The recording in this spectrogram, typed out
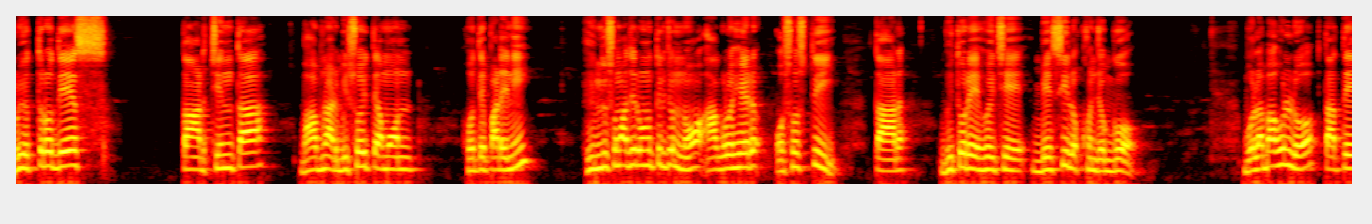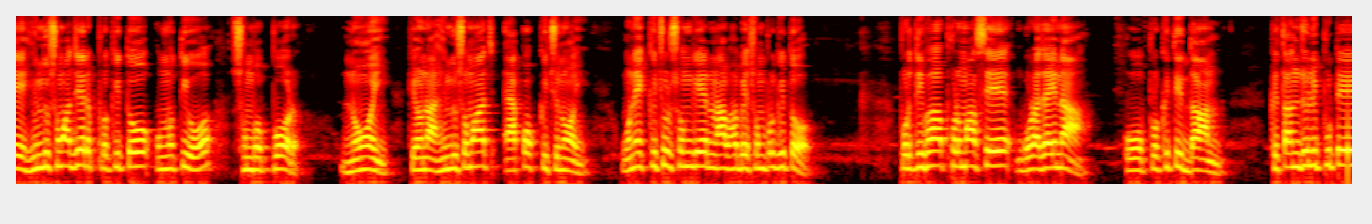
বৃহত্তর দেশ, তাঁর চিন্তা, ভাবনার বিষয় তেমন হতে পারেনি। হিন্দু সমাজের উন্নতির জন্য আগ্রহের অস্বস্তি তার ভিতরে হয়েছে বেশি লক্ষণযোগ্য। বলা বাহুল্য, তাতে হিন্দু সমাজের প্রকৃত উন্নতিও সম্ভবপর নয়। কেননা হিন্দু সমাজ একক কিছু নয়, অনেক কিছুর সঙ্গে নানাভাবে সম্পর্কিত। প্রতিভা ফরমাসে গড়া যায় না ও প্রকৃতির দান। কৃতাঞ্জলি পুটে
